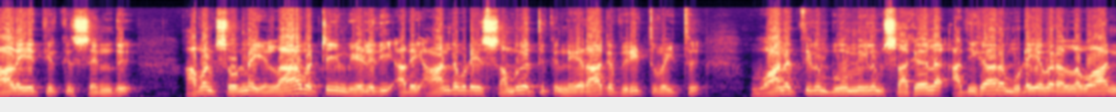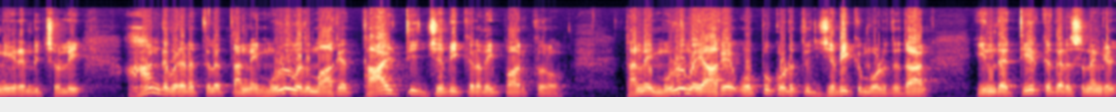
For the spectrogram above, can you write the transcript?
ஆலயத்திற்கு சென்று அவன் சொன்ன எல்லாவற்றையும் எழுதி அதை ஆண்டவுடைய சமூகத்துக்கு நேராக விரித்து வைத்து வானத்திலும் பூமியிலும் சகல அதிகாரம் உடையவர் அல்லவா நீர் என்று சொல்லி ஆண்டவரிடத்தில் தன்னை முழுவதுமாக தாழ்த்தி ஜெபிக்கிறதை பார்க்கிறோம். தன்னை முழுமையாக ஒப்பு கொடுத்து ஜெபிக்கும் பொழுதுதான் இந்த தீர்க்க தரிசனங்கள்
